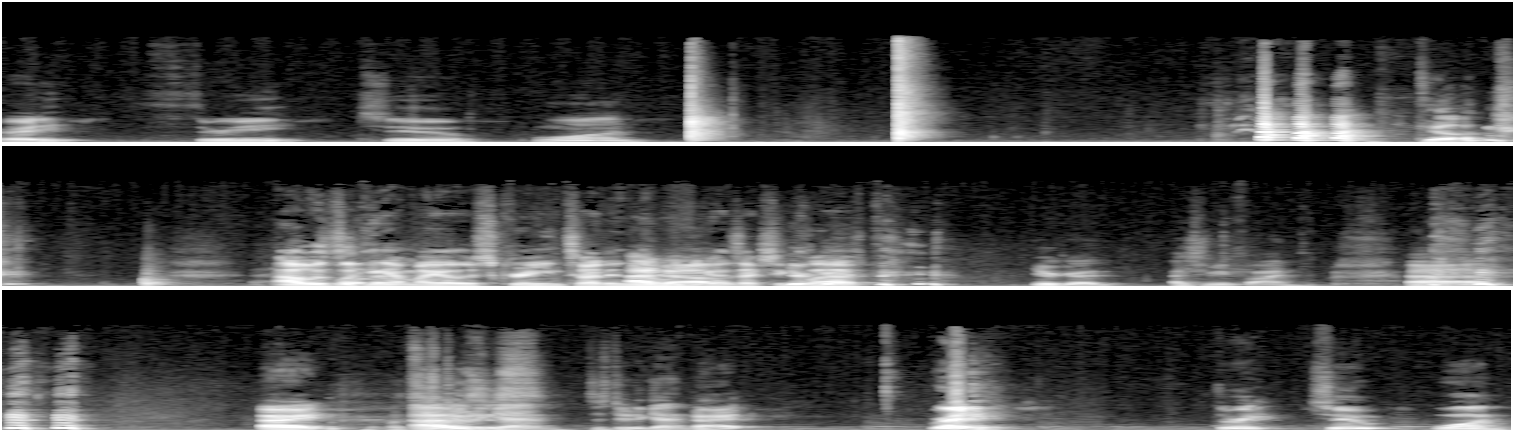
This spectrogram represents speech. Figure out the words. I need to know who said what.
Speaker 1: Ready? Three, two, one. Done.
Speaker 2: I was
Speaker 1: Love
Speaker 2: looking
Speaker 1: it.
Speaker 2: at my other screen, so I didn't
Speaker 1: I
Speaker 2: know, when you guys actually
Speaker 1: You're
Speaker 2: clapped.
Speaker 1: You're good. I should be fine. Uh, all right.
Speaker 3: Let's
Speaker 1: I
Speaker 3: do
Speaker 1: was
Speaker 3: it
Speaker 1: just-
Speaker 3: again. Just do it again.
Speaker 1: All right. Ready? Three, two, one.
